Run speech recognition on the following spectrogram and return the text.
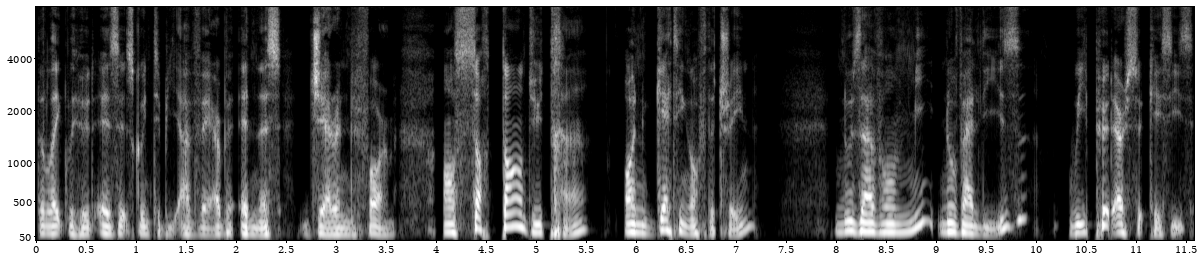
the likelihood is it's going to be a verb in this gerund form. En sortant du train, on getting off the train, nous avons mis nos valises, we put our suitcases,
